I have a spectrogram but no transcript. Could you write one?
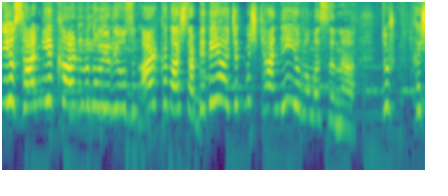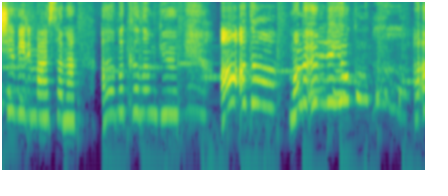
diyor. Sen niye karnını doyuruyorsun? Arkadaşlar bebeği acıkmış kendi yiyor mamasını. Dur kaşığı vereyim ben sana. Al bakalım Gül. Aa Ada mama önlüğü yok. Aa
